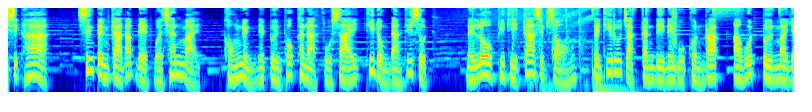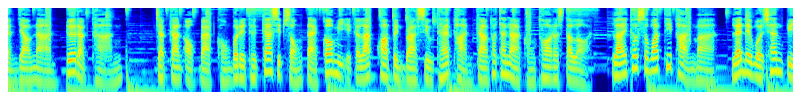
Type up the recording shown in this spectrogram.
2025 ซึ่งเป็นการอัปเดตเวอร์ชั่นใหม่ ของหนึ่งในปืนพกขนาดฟูลไซส์ที่โด่งดังที่สุด ในโลก PT 92 เป็นที่รู้จักกันดีในหมู่คนรักอาวุธปืนมาอย่างยาวนานด้วยหลักฐาน จากการออกแบบของบริเทอร์92 แต่ก็มีเอกลักษณ์ความเป็นบราซิลแท้ผ่านการพัฒนาของ Taurus ตลอด หลายทศวรรษที่ผ่านมา และในเวอร์ชั่นปี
